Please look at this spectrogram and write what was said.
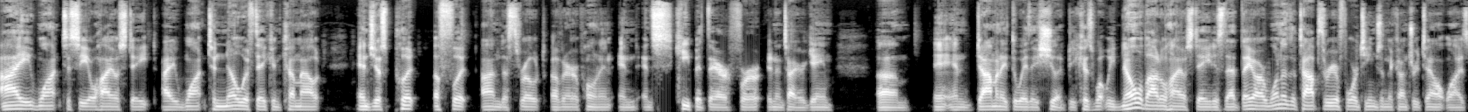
I want to see Ohio State. I want to know if they can come out and just put a foot on the throat of their opponent and and keep it there for an entire game, um, and, and dominate the way they should. Because what we know about Ohio State is that they are one of the top three or four teams in the country talent wise.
